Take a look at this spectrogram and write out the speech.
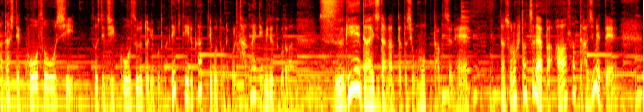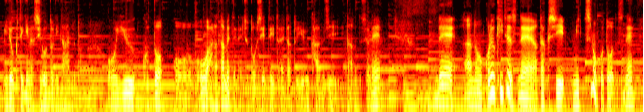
果たして構想をし、そして実行するということができているかっていうことをねこれ考えてみるってことがすげえ大事だなって私思ったんですよね。だからその2つがやっぱ合わさって初めて魅力的な仕事になるということを改めてねちょっと教えていただいたという感じなんですよね。であのこれを聞いてですね私3つのことをですね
